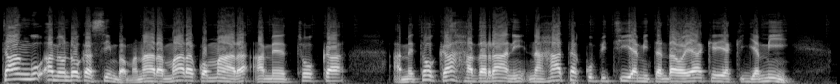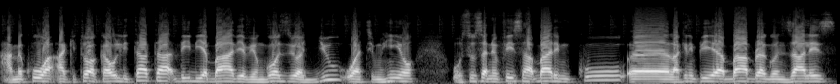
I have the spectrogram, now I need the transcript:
Tangu ameondoka Simba, Manara mara kwa mara ametoka ametoka hadharani na hata kupitia mitandao yake ya kijamii amekuwa akitoa kauli tata dhidi ya baadhi ya viongozi wa juu wa timu hiyo hususan ofisa habari mkuu eh, lakini pia Barbara Gonzalez,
